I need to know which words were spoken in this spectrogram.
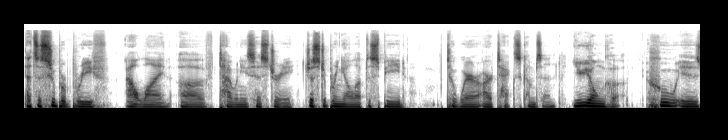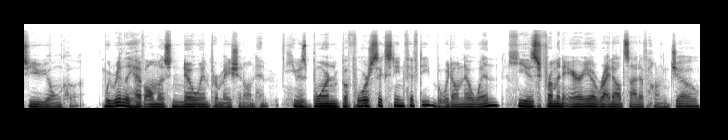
That's a super brief outline of Taiwanese history, just to bring y'all up to speed to where our text comes in. Yu Yonghe. Who is Yu Yonghe? We really have almost no information on him. He was born before 1650, but we don't know when. He is from an area right outside of Hangzhou.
